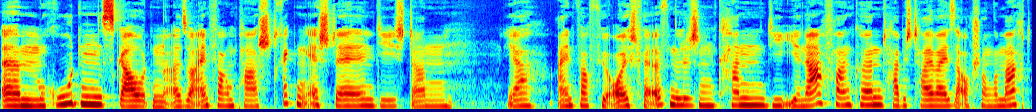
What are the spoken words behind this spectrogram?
ähm, Routen scouten, also einfach ein paar Strecken erstellen, die ich dann ja einfach für euch veröffentlichen kann, die ihr nachfahren könnt. Habe ich teilweise auch schon gemacht.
